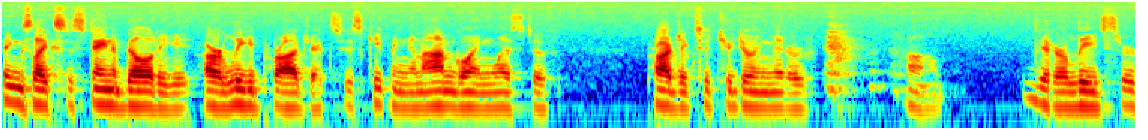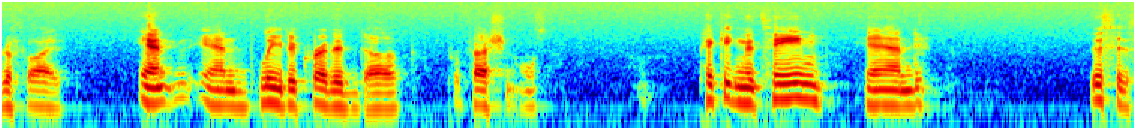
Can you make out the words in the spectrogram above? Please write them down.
things like sustainability, our LEED projects, is keeping an ongoing list of projects that you're doing that are, um, that are LEED certified and, and LEED accredited uh, professionals. Picking the team, and this is,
